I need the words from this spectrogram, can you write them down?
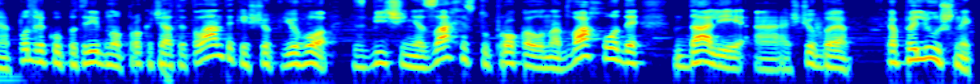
е, Подрику потрібно прокачати талантики, щоб його збільшення захисту прокало на два ходи. Далі, е, щоб капелюшник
